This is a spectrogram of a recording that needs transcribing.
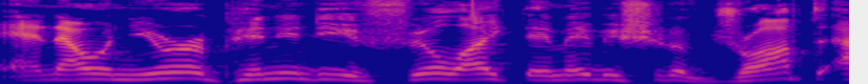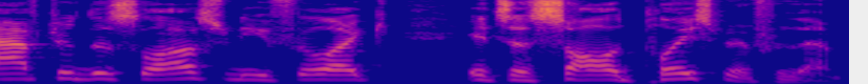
And now, in your opinion, do you feel like they maybe should have dropped after this loss, or do you feel like it's a solid placement for them?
